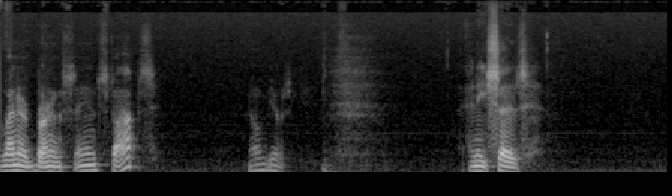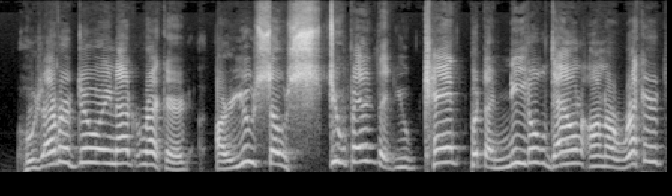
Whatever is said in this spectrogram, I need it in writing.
Leonard Bernstein stops. No music. And he says, who's ever doing that record, are you so stupid that you can't put a needle down on a record?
